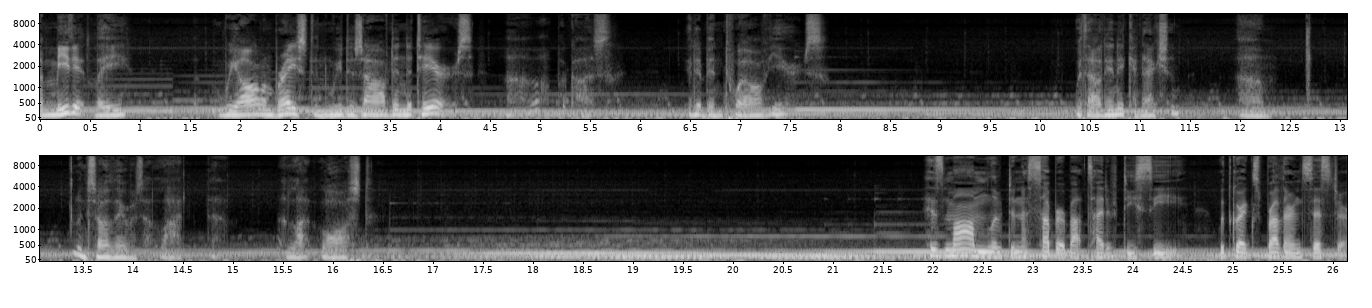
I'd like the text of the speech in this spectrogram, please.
Immediately, we all embraced and we dissolved into tears uh, because it had been 12 years without any connection. Um, and so there was a lot, uh, a lot lost. His mom lived in a suburb outside of DC with Greg's brother and sister,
